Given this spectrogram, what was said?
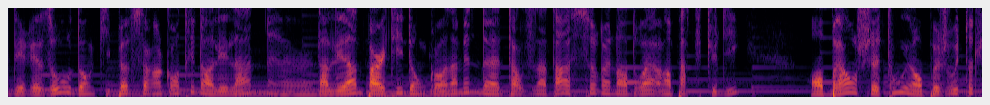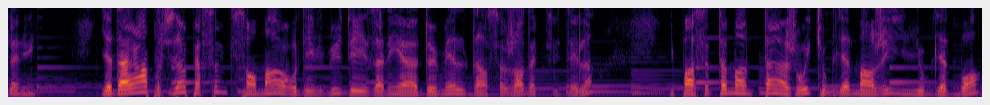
des réseaux, donc ils peuvent se rencontrer dans les LAN, euh, dans les LAN parties, donc on amène notre ordinateur sur un endroit en particulier. On branche tout et on peut jouer toute la nuit. Il y a d'ailleurs plusieurs personnes qui sont mortes au début des années 2000 euh, dans ce genre d'activité-là. Ils passaient tellement de temps à jouer qu'ils oubliaient de manger, ils oubliaient de boire.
